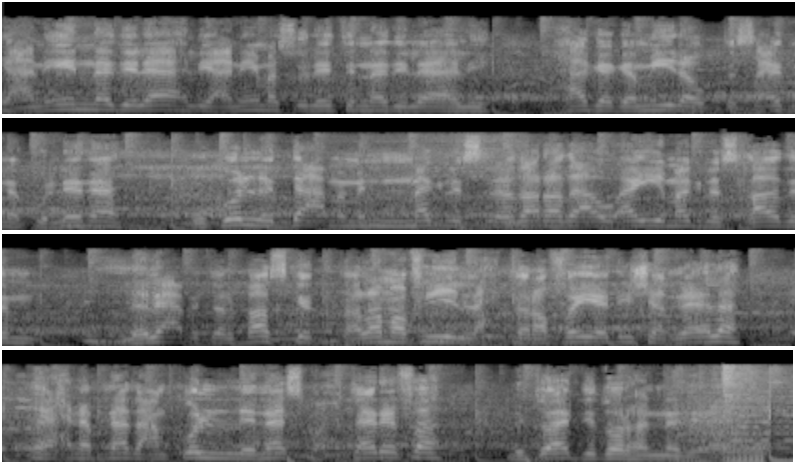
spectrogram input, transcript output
يعني إيه النادي الاهلي يعني إيه مسؤولية النادي الاهلي. حاجة جميلة وبتسعدنا كلنا وكل الدعم من مجلس الإدارة ده أو أي مجلس قادم للعبة الباسكت طالما في الاحترافية دي شغالة إحنا بندعم كل ناس محترفة بتؤدي دورها النادي الاهلي.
